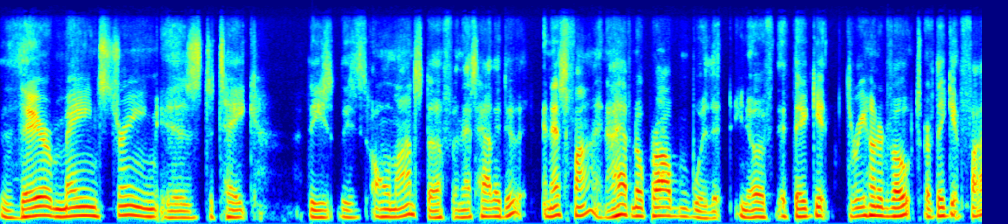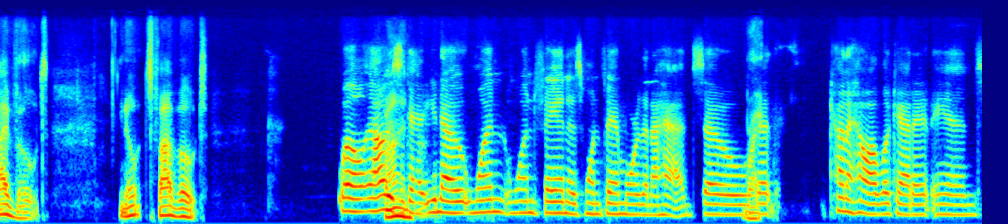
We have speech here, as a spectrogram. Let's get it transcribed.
their mainstream is to take these these online stuff, and that's how they do it, and that's fine. I have no problem with it. You know, if if they get 300 votes or if they get five votes, you know, it's five votes. Well, I always look Fine. at it, you know, one one fan is one fan more than I had. So Right. that's kind of how I look at it. And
